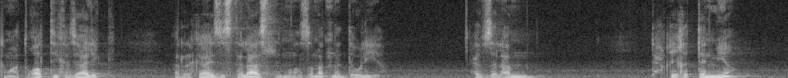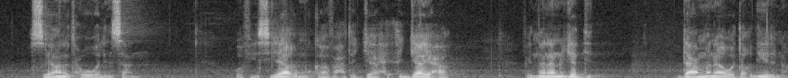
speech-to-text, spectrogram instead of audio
كما تغطي كذلك الركائز الثلاث لمنظمتنا الدولية حفظ الأمن تحقيق التنمية وصيانة حقوق الإنسان. وفي سياق مكافحة الجائحة فإننا نجدد دعمنا وتقديرنا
